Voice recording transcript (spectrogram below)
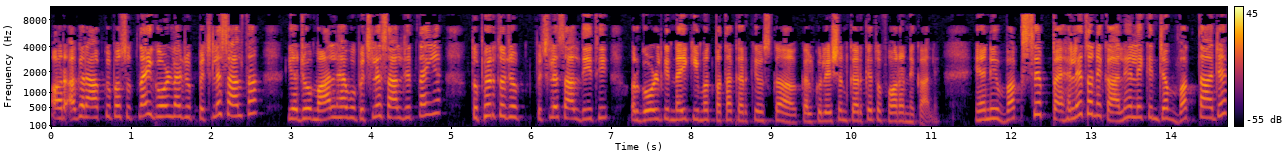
اور اگر آپ کے پاس اتنا ہی گولڈ ہے جو پچھلے سال تھا، یا جو مال ہے وہ پچھلے سال جتنا ہی ہے، تو پھر تو جو پچھلے سال دی تھی اور گولڈ کی نئی قیمت پتا کر کے اس کا کیلکولیشن کر کے تو فوراً نکالے یعنی وقت سے پہلے تو نکالے لیکن جب وقت آ جائے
